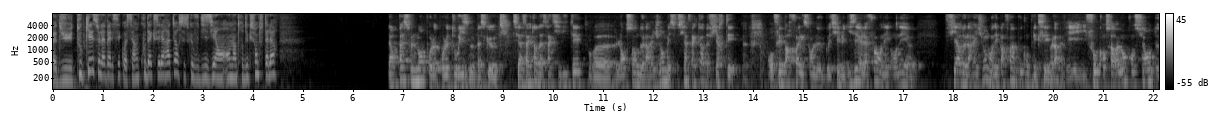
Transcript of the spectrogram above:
euh, du Touquet. Ce label, c'est quoi? C'est un coup d'accélérateur C'est ce que vous disiez en introduction tout à l'heure? Alors pas seulement pour le, pour le tourisme, parce que c'est un facteur d'attractivité pour euh, l'ensemble de la région, mais c'est aussi un facteur de fierté. Euh, on fait parfois, Alexandre Gauthier le disait, à la fois on est, on est euh, fier de la région, mais on est parfois un peu complexé. Voilà. Et il faut qu'on soit vraiment conscient de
